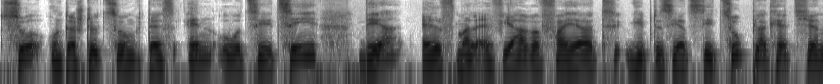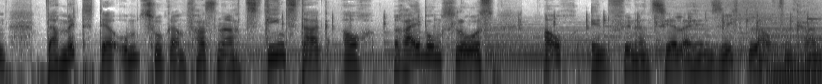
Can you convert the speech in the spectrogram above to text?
Zur Unterstützung des NOCC, der elf mal elf Jahre feiert, gibt es jetzt die Zugplakettchen, damit der Umzug am Fastnachtsdienstag auch reibungslos, auch in finanzieller Hinsicht laufen kann.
